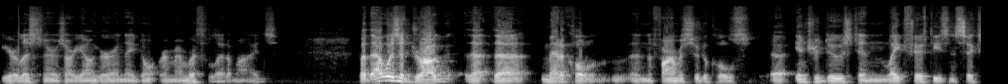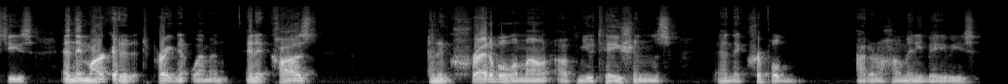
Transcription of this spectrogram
your listeners are younger and they don't remember thalidomides. But that was a drug that the medical and the pharmaceuticals uh, introduced in late 50s and 60s, and they marketed it to pregnant women, and it caused an incredible amount of mutations, and they crippled I don't know how many babies.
